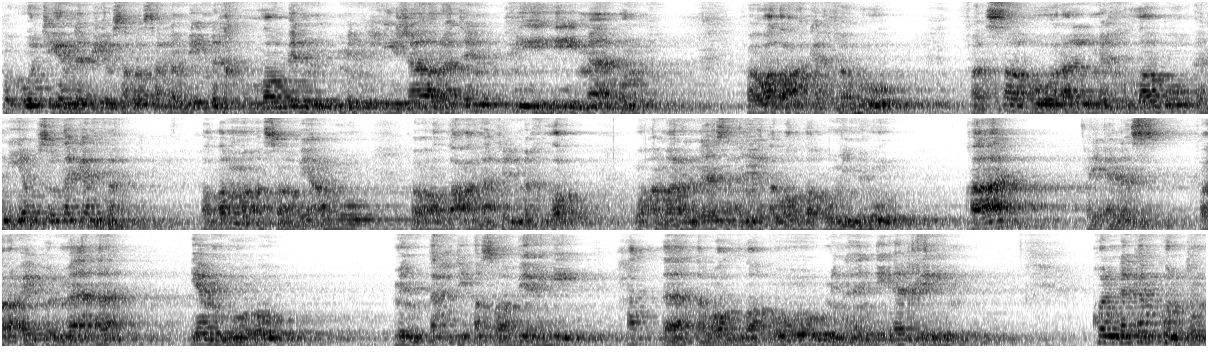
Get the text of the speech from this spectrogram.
فأتي النبي صلى الله عليه وسلم بمخضب من حجارة فيه ماء فوضع كفه. فصغر المخضب أن يبسط كفه. فضم أصابعه فوضعها في المخضب وأمر الناس أن يتوضأوا منه. قال أي أنس فرأيت الماء ينبع من تحت أصابعه حتى توضأوا من عند آخرهم. قلنا كم كنتم؟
